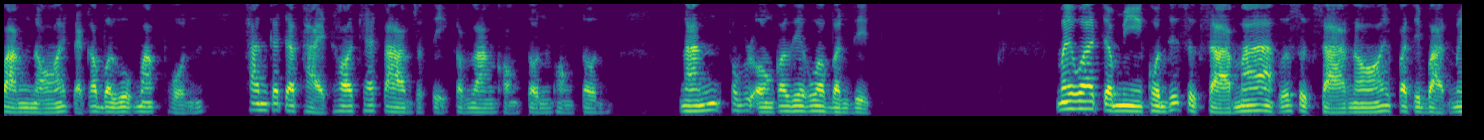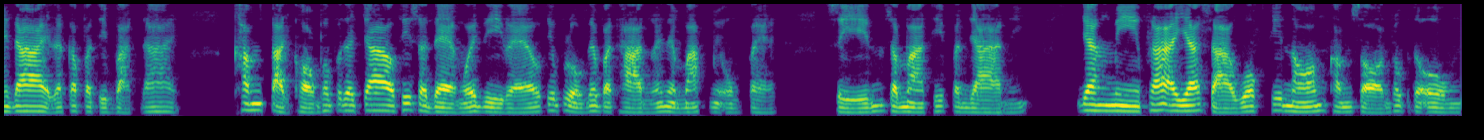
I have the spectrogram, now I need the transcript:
ฟังน้อย แต่ก็บรรลุมรรคผล ท่านก็จะถ่ายทอดแค่ตามสติกำลังของตนของตน นั้นพระพุทธองค์ก็เรียกว่าบัณฑิต ไม่ว่าจะมีคนที่ศึกษามากหรือศึกษาน้อย ปฏิบัติไม่ได้แล้วก็ปฏิบัติได้ คำตัดของพระพุทธเจ้าที่แสดงไว้ดีแล้ว ที่พระองค์ได้ประทานไว้ในมรรคมีองค์แปดศีลสมาธิปัญญานี้ ยังมีพระอริยสาวกที่น้อมคำสอนพระพุทธองค์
